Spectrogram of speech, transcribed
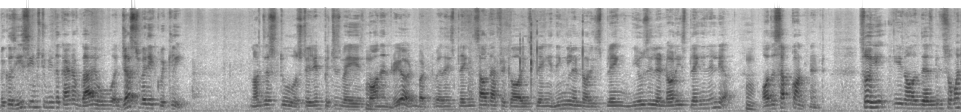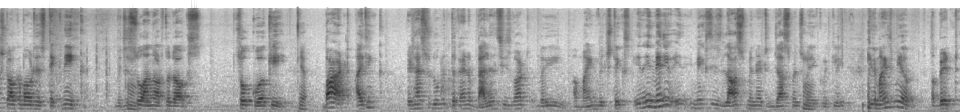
Because he seems to be the kind of guy who adjusts very quickly. not just to Australian pitches where he is born and reared, but whether he's playing in South Africa or he's playing in England or he's playing in New Zealand or he's playing in India or the subcontinent. So he, you know, there's been so much talk about his technique, which is so unorthodox, so quirky. Yeah. But I think it has to do with the kind of balance he's got. Very a mind which ticks. In, in many, it makes these last minute adjustments very quickly. He reminds me a, a bit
